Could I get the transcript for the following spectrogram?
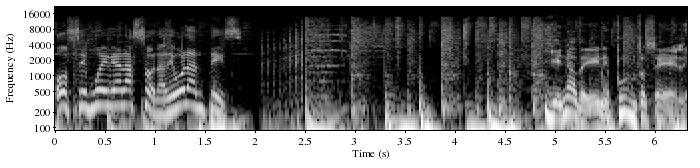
o se mueve a la zona de volantes. Y en ADN.cl.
